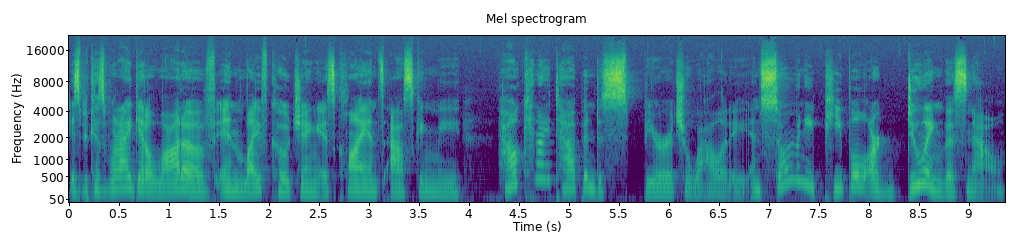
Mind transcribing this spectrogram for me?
is because what I get a lot of in life coaching is clients asking me, how can I tap into spirituality? And so many people are doing this now.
